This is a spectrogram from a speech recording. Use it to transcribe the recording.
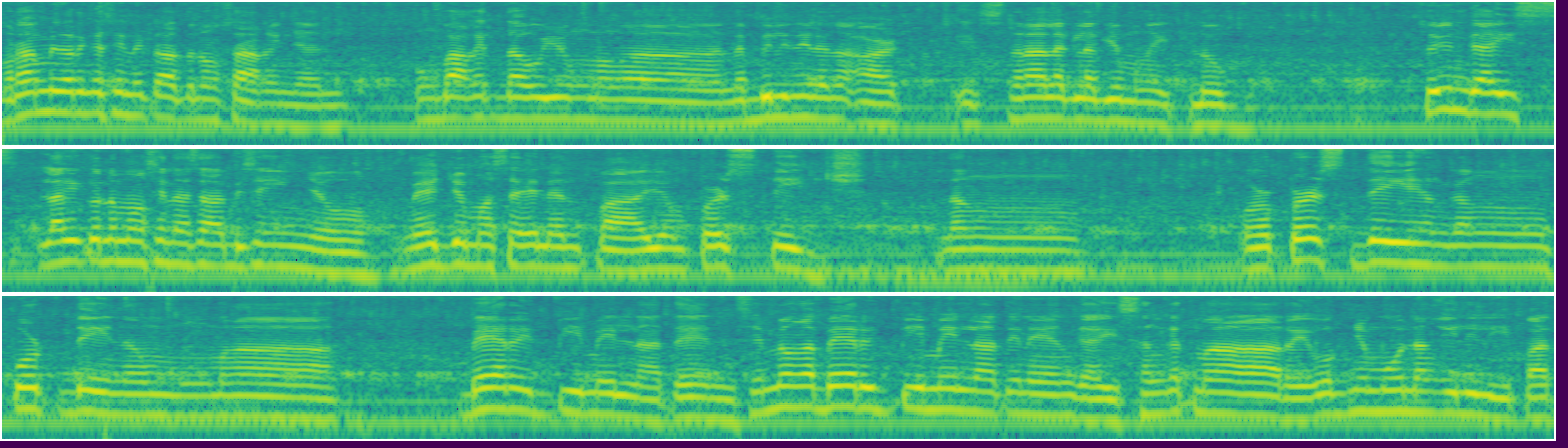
Marami na rin kasi nagtatanong sa akin yan kung bakit daw yung mga nabili nila na art is nalalaglag yung mga itlog. So yun guys, lagi ko namang sinasabi sa inyo, medyo masailan pa yung first stage ng or first day hanggang fourth day ng mga buried female natin. Sa mga buried female natin na yan guys, hanggat maaari, huwag nyo munang ililipat.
